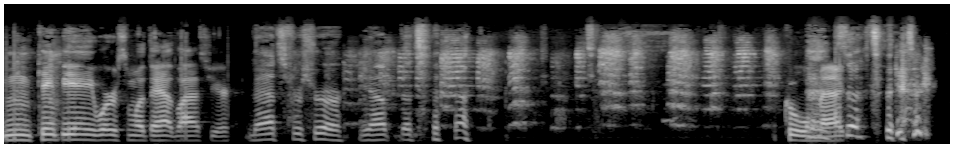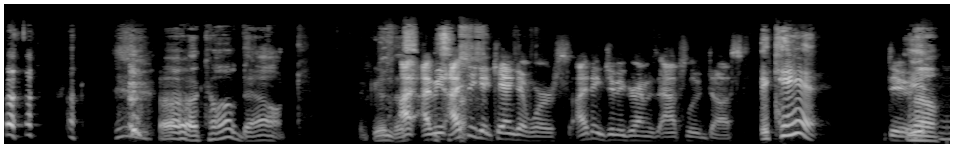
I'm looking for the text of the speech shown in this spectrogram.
Mm, can't be any worse than what they had last year. That's for sure. Yep, that's Cool, Mac. oh, calm down. Goodness. I, I mean, I think it can get worse. I think Jimmy Graham is absolute dust, It can't. dude. No. It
